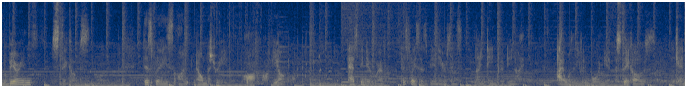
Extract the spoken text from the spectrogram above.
Barberian's Steakhouse. This place on Elm Street off of Yonge has been here forever. This place has been here since 1959. I wasn't even born yet. A steakhouse can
